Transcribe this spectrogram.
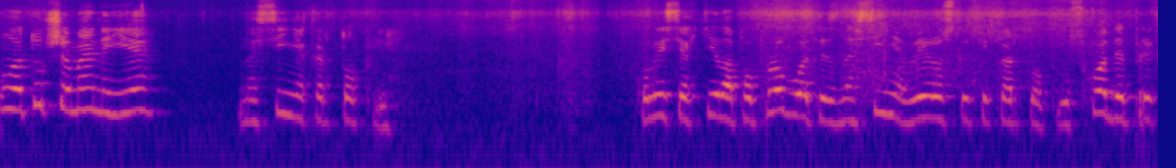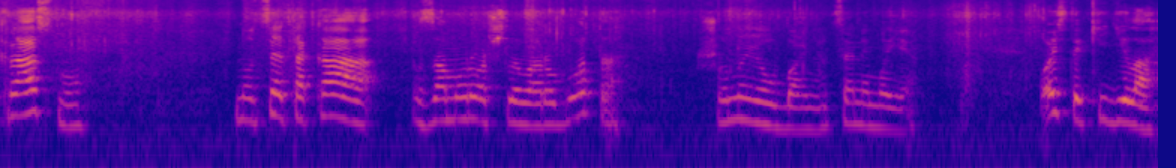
Ну, а тут ще в мене є насіння картоплі. Колись я хотіла попробувати з насіння виростити картоплю. Сходи прекрасно. але це така заморочлива робота, що ну я в баню, це не моє. Ось такі діла.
